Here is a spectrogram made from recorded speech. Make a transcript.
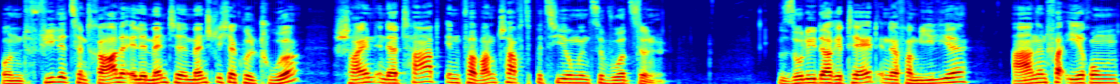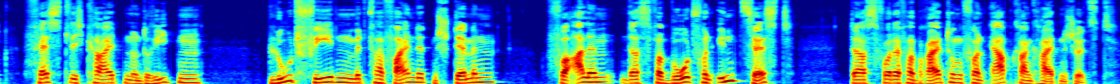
und viele zentrale Elemente menschlicher Kultur scheinen in der Tat in Verwandtschaftsbeziehungen zu wurzeln. Solidarität in der Familie, Ahnenverehrung, Festlichkeiten und Riten, Blutfäden mit verfeindeten Stämmen, vor allem das Verbot von Inzest, das vor der Verbreitung von Erbkrankheiten schützt.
